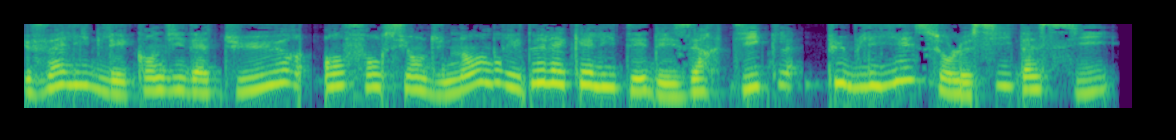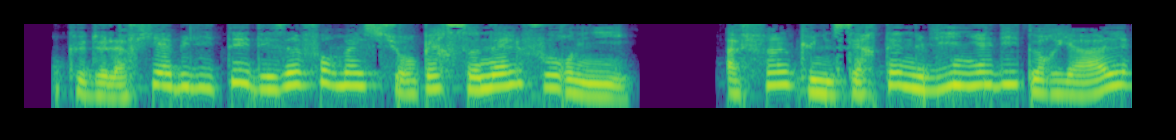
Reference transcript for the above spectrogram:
valide les candidatures en fonction du nombre et de la qualité des articles publiés sur le site ainsi que de la fiabilité des informations personnelles fournies. Afin qu'une certaine ligne éditoriale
